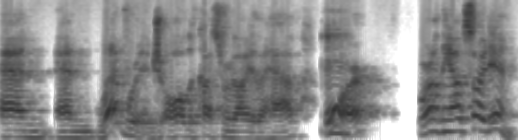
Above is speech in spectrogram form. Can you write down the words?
and and leverage all the customer value they have, mm-hmm. or we're on the outside in.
